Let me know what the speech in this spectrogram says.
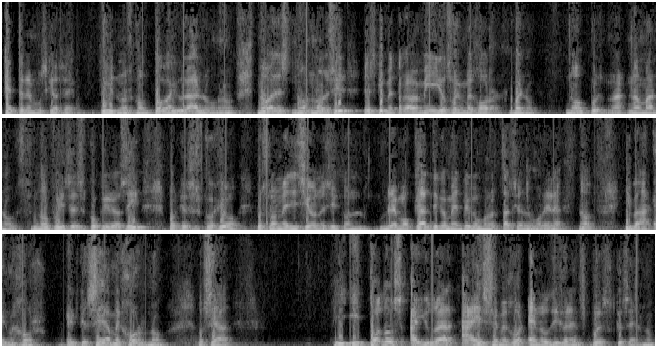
¿qué tenemos que hacer? Irnos con todo a ayudarlo, ¿no? No, es, decir, es que me tocaba a mí y yo soy mejor. Bueno, no, pues nada más no, no fuiste escogido así, porque se escogió pues con mediciones y con democráticamente como lo está haciendo Morena, ¿no? Y va el mejor, el que sea mejor, ¿no? O sea, y, todos ayudar a ese mejor en los diferentes puestos que sean, ¿no?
